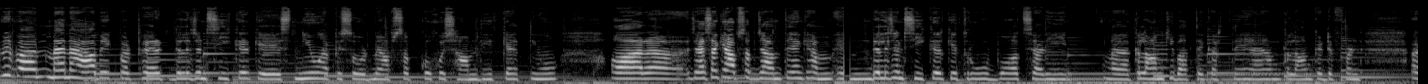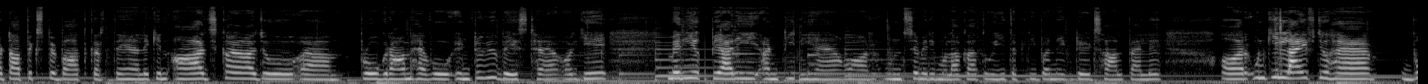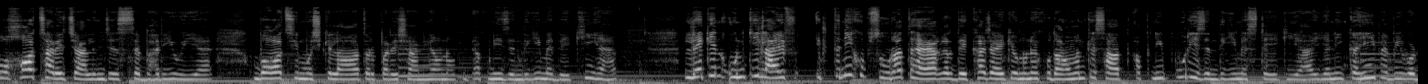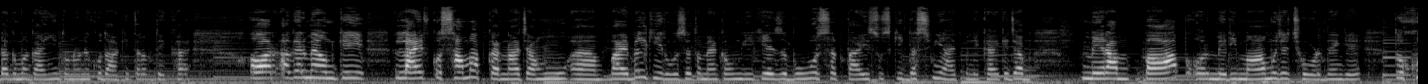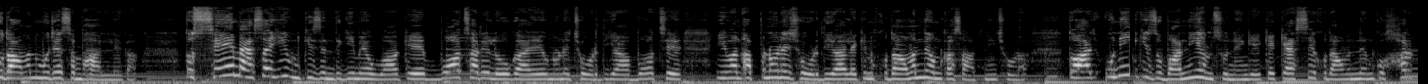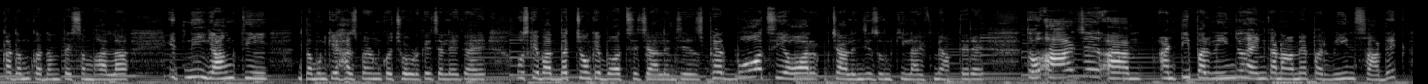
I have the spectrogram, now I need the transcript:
Every one میں نایاب ایک بار پھر ڈیلیجنٹ سیکر کے اس نیو ایپیسوڈ میں آپ سب کو خوش آمدید کہتی ہوں۔ اور جیسا کہ آپ سب جانتے ہیں کہ ہم ڈیلیجنٹ سیکر کے تھرو بہت ساری کلام کی باتیں کرتے ہیں۔ ہم کلام کے ڈفرینٹ ٹاپکس پہ بات کرتے ہیں۔ لیکن آج کا جو پروگرام ہے وہ انٹرویو بیسڈ ہے اور یہ میری ایک پیاری انٹی ہیں اور ان سے میری ملاقات ہوئی تقریباً ایک ڈیڑھ سال پہلے۔ اور ان کی لائف جو ہے بہت سارے چیلنجز سے بھری ہوئی ہے۔ بہت سی مشکلات اور پریشانیاں انہوں نے اپنی زندگی میں دیکھی ہیں۔ لیکن ان کی لائف اتنی خوبصورت ہے، اگر دیکھا جائے کہ انہوں نے خداون کے ساتھ اپنی پوری زندگی میں اسٹے کیا ہے یعنی کہیں پہ بھی وہ ڈگمگائیں تو انہوں نے خدا کی طرف دیکھا ہے۔ اور اگر میں ان کی لائف کو سم اپ کرنا چاہوں بائبل کی روح سے تو میں کہوں گی کہ زبور ستائیس، اس کی دسویں آیت میں لکھا ہے کہ جب میرا باپ اور میری ماں مجھے چھوڑ دیں گے تو خداون مجھے سنبھال لے گا۔ تو سیم ایسا ہی ان کی زندگی میں ہوا کہ بہت سارے لوگ آئے انہوں نے چھوڑ دیا بہت سے ایون اپنوں نے چھوڑ دیا لیکن خداون نے ان کا ساتھ نہیں چھوڑا تو آج انہی کی زبانی ہم سنیں گے کہ کیسے خداون نے ان کو ہر قدم قدم پہ سنبھالا اتنی ینگ تھیں جب ان کے ہسبینڈ ان کو چھوڑ کے چلے گئے اس کے بعد بچوں کے بہت سے چیلنجز پھر بہت سی اور چیلنجز ان کی لائف میں آتے رہے تو آج انٹی پروین جو ہے ان کا نام ہے پروین صادق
